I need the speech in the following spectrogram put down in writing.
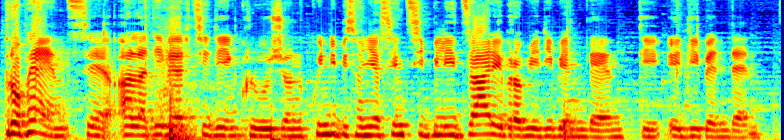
propense alla diversity inclusion, quindi bisogna sensibilizzare i propri dipendenti e dipendenti.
